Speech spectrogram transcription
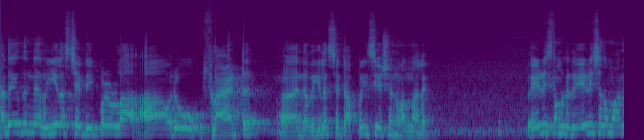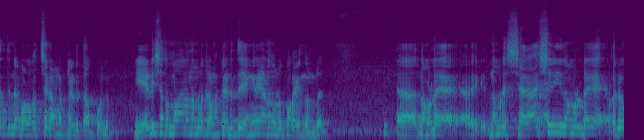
അദ്ദേഹത്തിന്റെ റിയൽ എസ്റ്റേറ്റ് ഇപ്പോഴുള്ള ആ ഒരു ഫ്ലാറ്റ് എന്റെ റിയൽ എസ്റ്റേറ്റ് അപ്രീസിയേഷൻ വന്നാൽ ഏഴ് നമ്മുടെ ഏഴ് ശതമാനത്തിന്റെ വളർച്ച കണക്കിലെടുത്താൽ പോലും ഏഴ് ശതമാനം നമ്മൾ കണക്കിലെടുത്ത് എങ്ങനെയാണെന്ന് ഇവിടെ പറയുന്നുണ്ട്. നമ്മുടെ നമ്മുടെ ശരാശരി നമ്മളുടെ ഒരു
